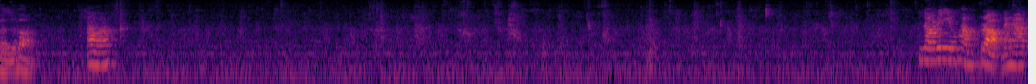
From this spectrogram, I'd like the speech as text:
Väldigt varmt. อ๋อน้องได้ยินความกรอบนะครับ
